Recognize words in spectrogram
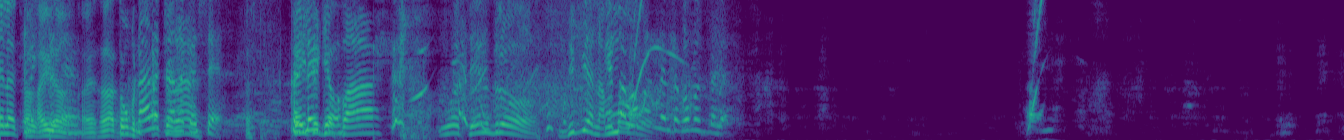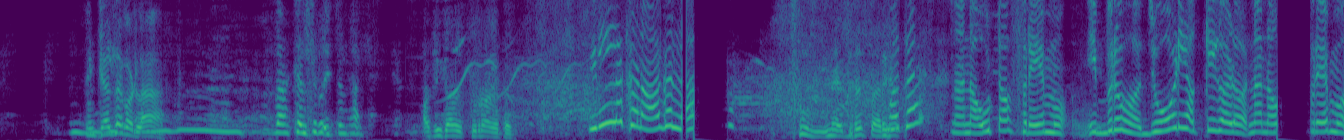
ಏಲಕ್ಕಿ. ಐದು ಆ, ತಗೊಂಬನ್ನಿ. ನಾಲ್ಕು ನಾಲ್ಕು ಅಷ್ಟೇ. ಅಷ್ಟೇ. ಕೈ ಕಡ್ಲೆ ಹಿಟ್ಟು. ತೆಗಿಯಪ್ಪ ಇವತ್ತೇನಿದ್ರು ದಿವ್ಯ ನಮ್ಮ ನಿನ್ ಕೆಲ್ಸ ಕೊಡ್ಲಾ? ಕೆಲ್ಸ ಅದು ಇದು ಶುರು ಆಗುತ್ತೆ ಇಲ್ಲ ಕಣ ಆಗಲ್ಲ. ಸುಮ್ಮನೆ ಇದ್ರೆ ಸರಿ. ಮತ್ತೆ? ನಾನು ಔಟ್ ಆಫ್ ಫ್ರೇಮು ಇಬ್ರು ಜೋಡಿ ಹಕ್ಕಿಗಳು ನಾನು ಔಟ್ ಫ್ರೇಮು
